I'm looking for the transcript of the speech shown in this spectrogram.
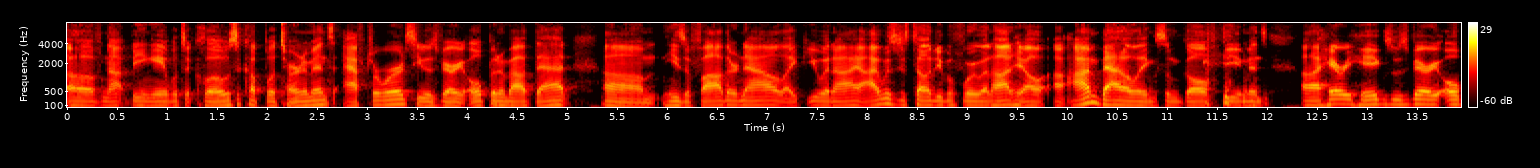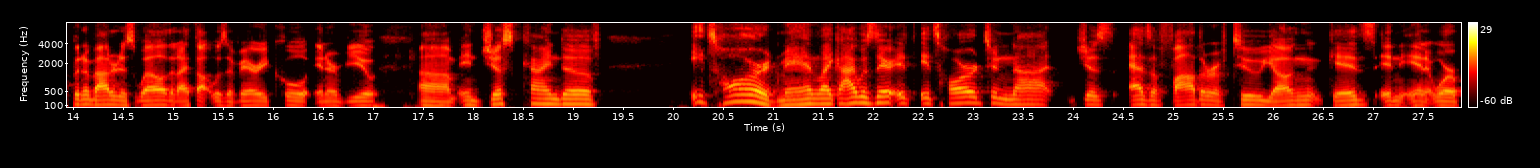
of not being able to close a couple of tournaments afterwards. He was very open about that. Um, he's a father now, like you and I. I was just telling you before we went hot here, I'm battling some golf demons. Uh, Harry Higgs was very open about it as well. That I thought was a very cool interview, um, and just kind of, it's hard, man. Like I was there. It, it's hard to not just as a father of two young kids in in or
